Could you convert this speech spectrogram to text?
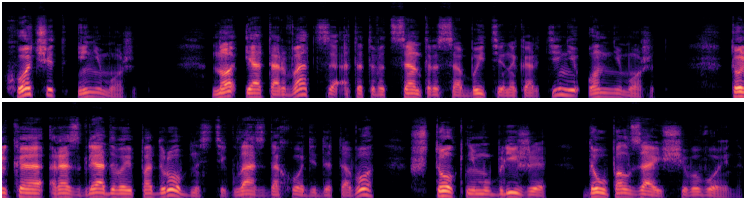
хочет и не может. Но и оторваться от этого центра события на картине он не может. Только разглядывая подробности, глаз доходит до того, что к нему ближе до уползающего воина.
